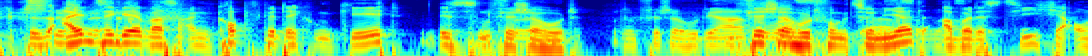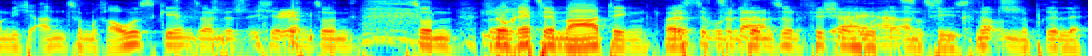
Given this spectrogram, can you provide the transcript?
das, das Einzige, was an Kopfbedeckung geht, ist ein Fischerhut. Ein Fischerhut, ja. Ein Fischerhut funktioniert, ja, aber das ziehe ich ja auch nicht an zum Rausgehen, sondern das ist ja dann so ein, so ein Lorette Mar-Ding, weißt du, wo du dann so einen Fischerhut ja, ja, anziehst so ne, und eine Brille.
